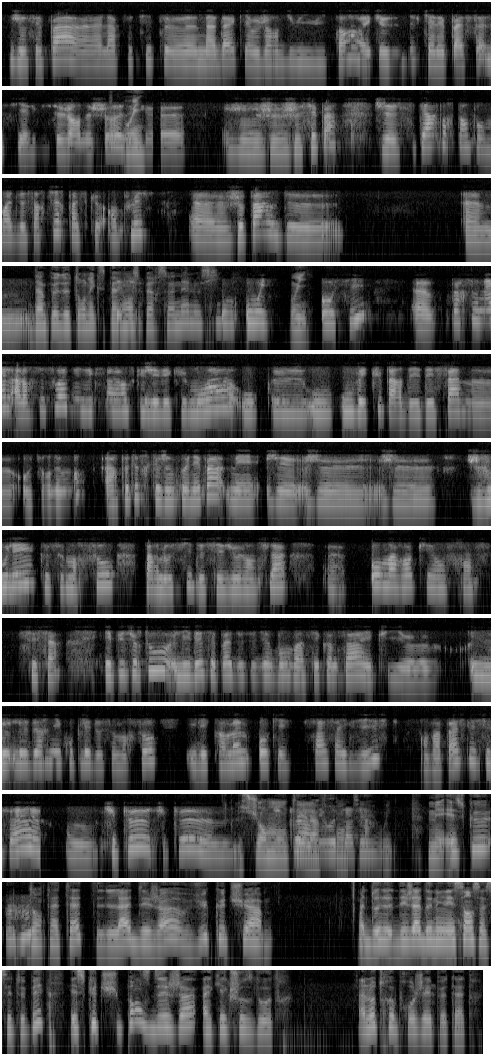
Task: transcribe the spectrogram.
je sais pas, euh, la petite Nada qui a aujourd'hui 8 ans et qui se dit qu'elle est pas seule si elle vit ce genre de choses. Oui. Et que, je, je, je sais pas. Je- C'était important pour moi de le sortir parce que en plus, je parle de. D'un peu de ton expérience personnelle aussi? Ou- Oui. Oui. Aussi. Euh, personnel, alors c'est soit des expériences que j'ai vécues moi ou, que, ou, ou vécues par des, femmes euh, autour de moi. Alors peut-être que je ne connais pas, mais je voulais que ce morceau parle aussi de ces violences-là euh, au Maroc et en France. C'est ça. Et puis surtout, l'idée, c'est pas de se dire, bon, ben c'est comme ça, et puis euh, le, le dernier couplet de ce morceau, il est quand même, ok, ça, ça existe, on va pas se laisser faire, on- tu peux, tu peux... euh, Le surmonter, l'affronter, oui. Mais est-ce que Mhm. dans ta tête, là déjà, vu que tu as de- déjà donné naissance à cette EP, est-ce que tu penses déjà à quelque chose d'autre? Un autre projet peut-être?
